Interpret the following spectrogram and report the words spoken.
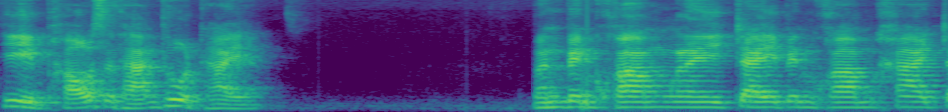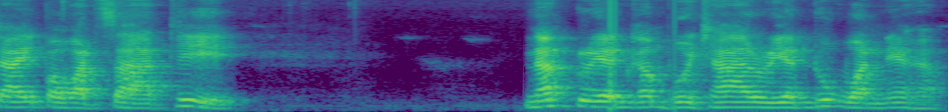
ที่เผาสถานทูตไทย มันเป็นความในใจเป็นความคาใจประวัติศาสตร์ที่นักเรียนกัมพูชาเรียนทุกวันเนี้ครับ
